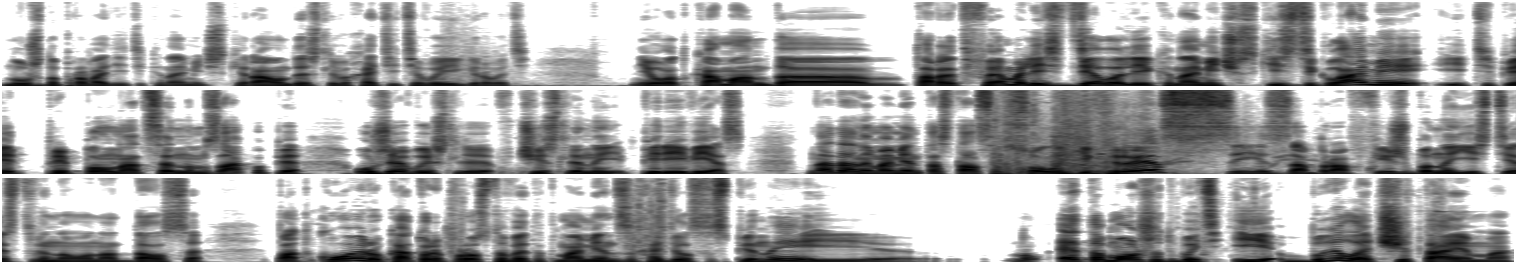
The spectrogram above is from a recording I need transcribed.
Нужно проводить экономические раунды, если вы хотите выигрывать. И вот команда Turret Family сделали экономические с диглами и теперь при полноценном закупе уже вышли в численный перевес. На данный момент остался в соло Егресс и забрав Фишбана, естественно, он отдался под Койру, который просто в этот момент заходил со спины и... Ну, это, может быть, и было читаемо,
